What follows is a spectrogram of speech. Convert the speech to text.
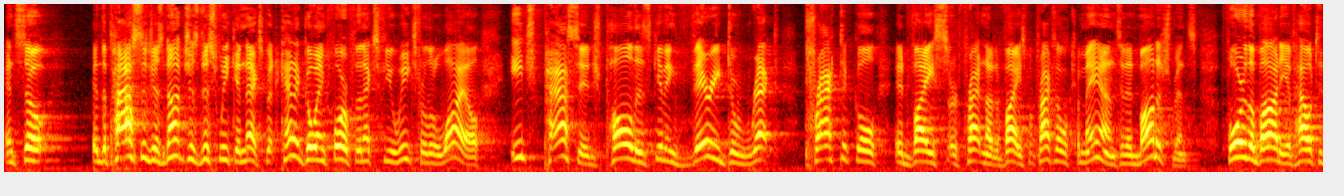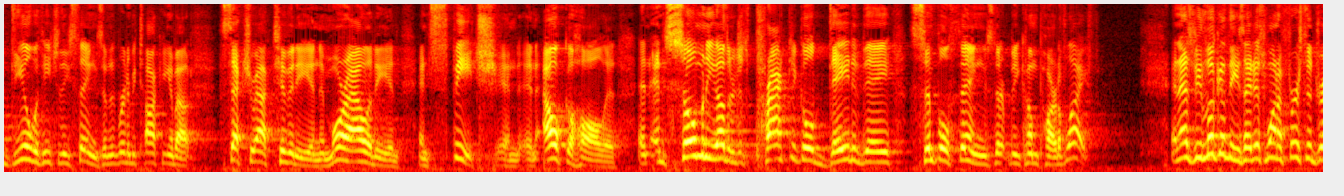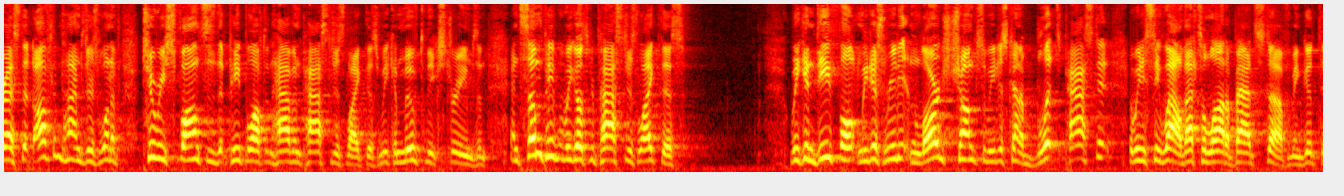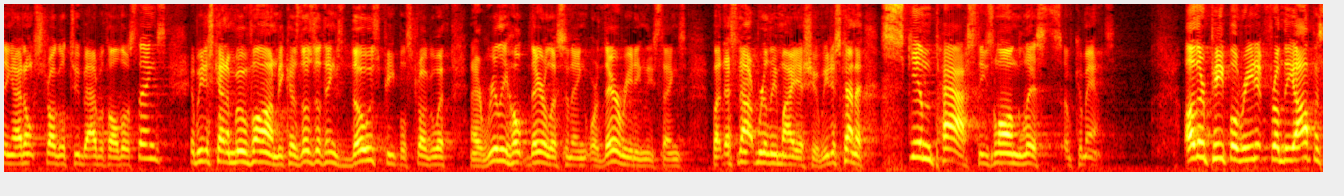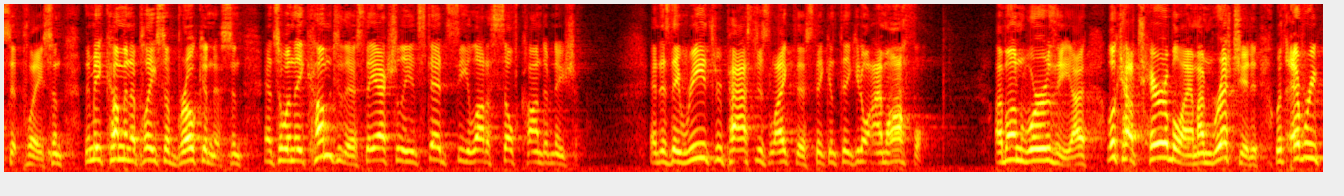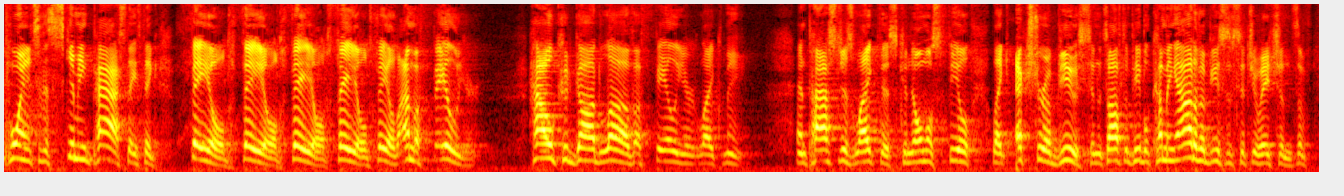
And so, in the passages, not just this week and next, but kind of going forward for the next few weeks for a little while, each passage, Paul is giving very direct practical advice, or not advice, but practical commands and admonishments for the body of how to deal with each of these things. And we're going to be talking about sexual activity and immorality and, and speech and, and alcohol and, and, and so many other just practical, day to day, simple things that become part of life. And as we look at these, I just want to first address that oftentimes there's one of two responses that people often have in passages like this. We can move to the extremes. And, and some people, we go through passages like this, we can default and we just read it in large chunks and we just kind of blitz past it and we just see, wow, that's a lot of bad stuff. I mean, good thing I don't struggle too bad with all those things. And we just kind of move on because those are things those people struggle with. And I really hope they're listening or they're reading these things, but that's not really my issue. We just kind of skim past these long lists of commands. Other people read it from the opposite place, and they may come in a place of brokenness. And, and so when they come to this, they actually instead see a lot of self condemnation. And as they read through passages like this, they can think, you know, I'm awful. I'm unworthy. I, look how terrible I am. I'm wretched. With every point, instead of skimming past, they think, failed, failed, failed, failed, failed. I'm a failure. How could God love a failure like me? And passages like this can almost feel like extra abuse. And it's often people coming out of abusive situations of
